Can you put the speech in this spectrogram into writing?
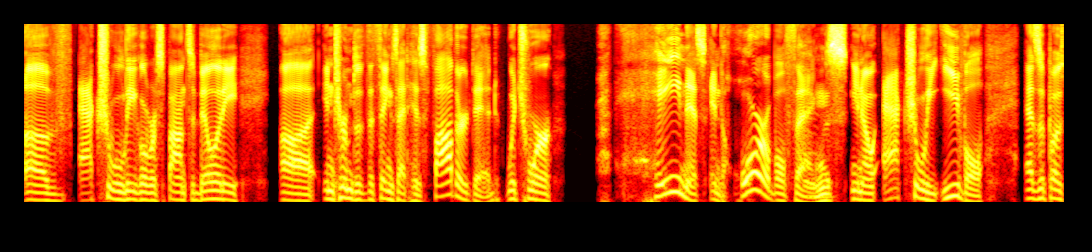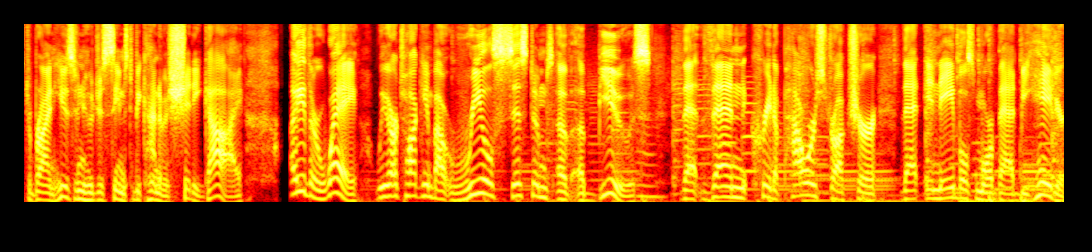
of actual legal responsibility uh, in terms of the things that his father did, which were heinous and horrible things, you know, actually evil, as opposed to Brian Houston, who just seems to be kind of a shitty guy. Either way, we are talking about real systems of abuse that then create a power structure that enables more bad behavior.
